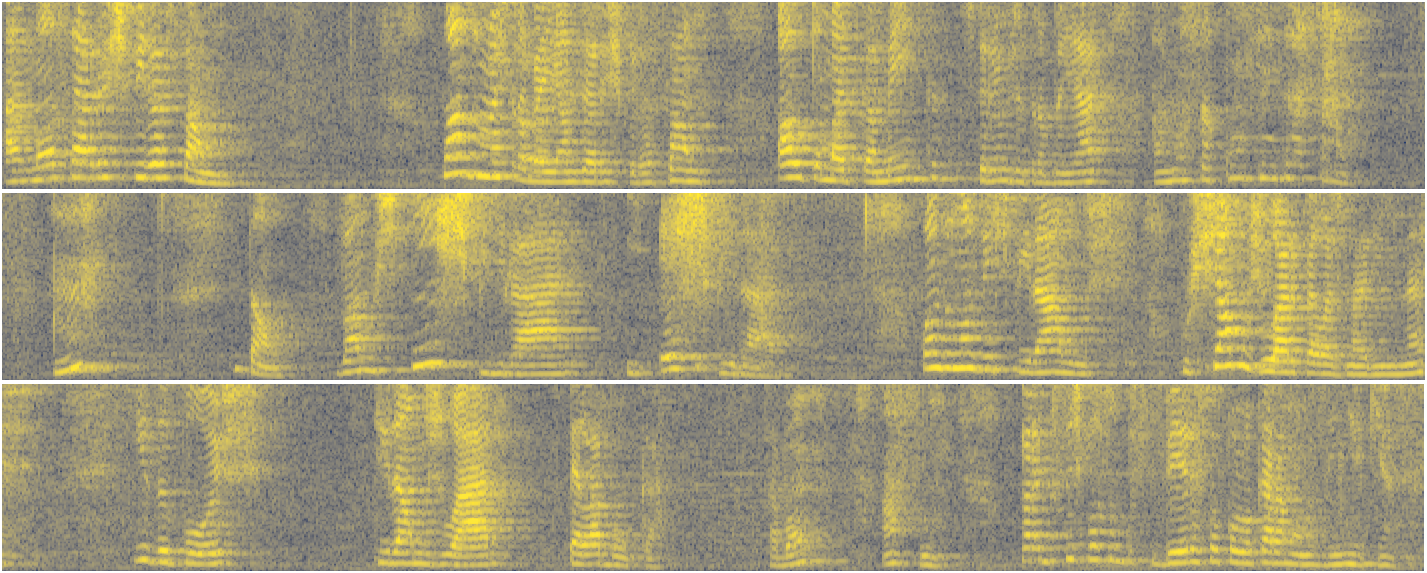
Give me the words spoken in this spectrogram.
a nossa respiração. Quando nós trabalhamos a respiração, automaticamente estaremos a trabalhar a nossa concentração. Hum? Então, vamos inspirar e expirar. Quando nós inspiramos, puxamos o ar pelas narinas e depois tiramos o ar pela boca. Tá bom? Assim. Para que vocês possam perceber, é só colocar a mãozinha aqui assim.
